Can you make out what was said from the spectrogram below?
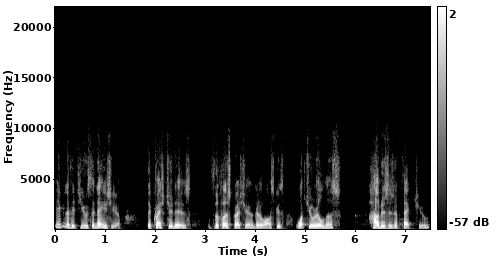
even if it's euthanasia, the question is the first question I'm going to ask is what's your illness? How does it affect you?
